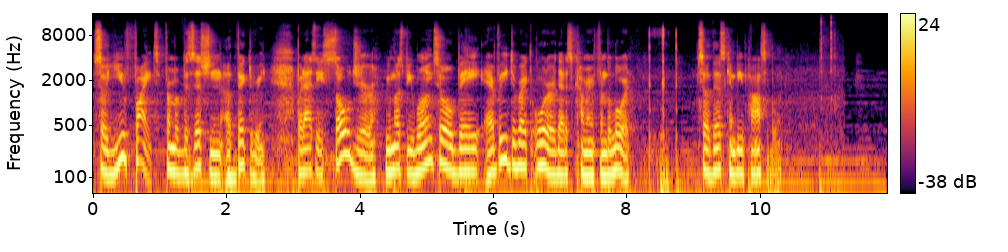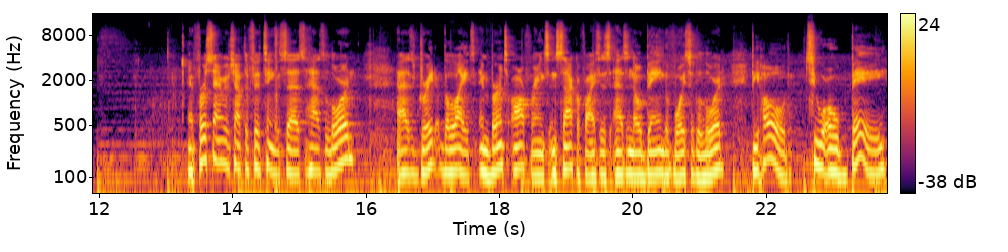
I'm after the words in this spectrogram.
so you fight from a position of victory. But as a soldier, we must be willing to obey every direct order that is coming from the Lord. So this can be possible. In 1 Samuel chapter 15 it says, Has the Lord as great delight in burnt offerings and sacrifices as in obeying the voice of the Lord? Behold, to obey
